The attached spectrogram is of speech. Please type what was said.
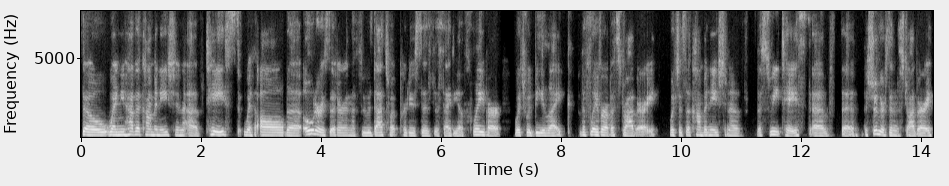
So when you have the combination of taste with all the odors that are in the food, that's what produces this idea of flavor, which would be like the flavor of a strawberry, which is a combination of the sweet taste of the, the sugars in the strawberry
